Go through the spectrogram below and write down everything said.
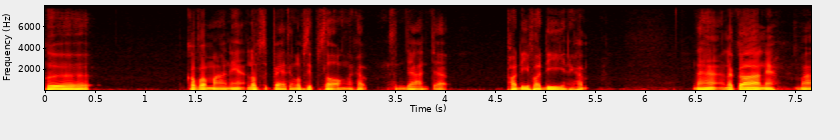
คือ ก็ประมาณเนี้ลบสิบแปดถึงลบสิบสองนะครับ สัญญาณจะพอดีพอดีนะครับนะฮะแล้วก็เนี่ยมา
